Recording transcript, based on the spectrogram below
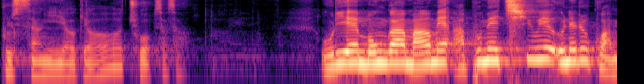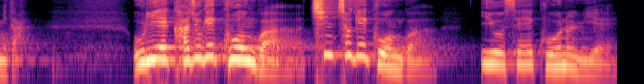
불쌍히 여겨 주옵소서. 우리의 몸과 마음의 아픔의 치유의 은혜를 구합니다. 우리의 가족의 구원과 친척의 구원과 이웃의 구원을 위해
